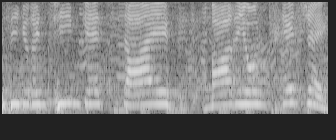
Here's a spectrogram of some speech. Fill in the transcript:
Siegerin Team Get Dive, Marion Kretschek.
